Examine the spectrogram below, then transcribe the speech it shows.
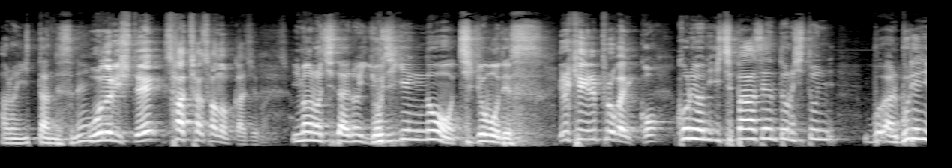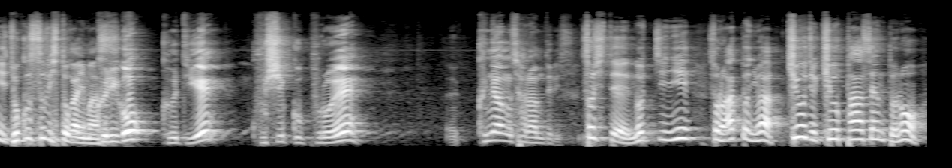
あの行ったんですね 오늘 이 시대 4차 산업까지 말이죠. 今の時代の4次元の事業もです 이렇게 1%가 있고 このように1%の人にぶあのブレに属する人がいます 그리고 그 뒤에 99%의 그냥 사람들이 있어요. そして後にその後には99%の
